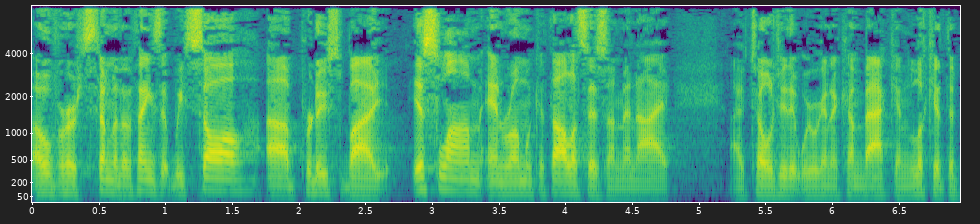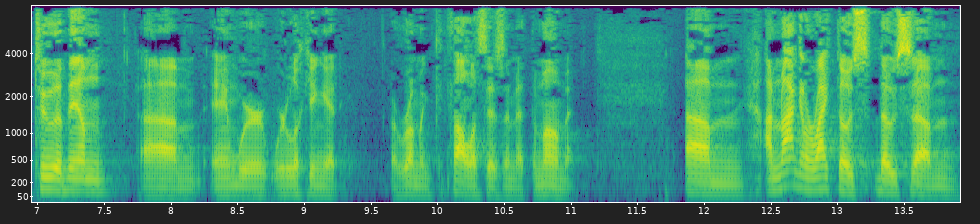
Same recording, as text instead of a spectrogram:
over some of the things that we saw uh, produced by Islam and Roman Catholicism, and I, I told you that we were going to come back and look at the two of them, um, and we're we're looking at Roman Catholicism at the moment. Um, I'm not going to write those those um,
